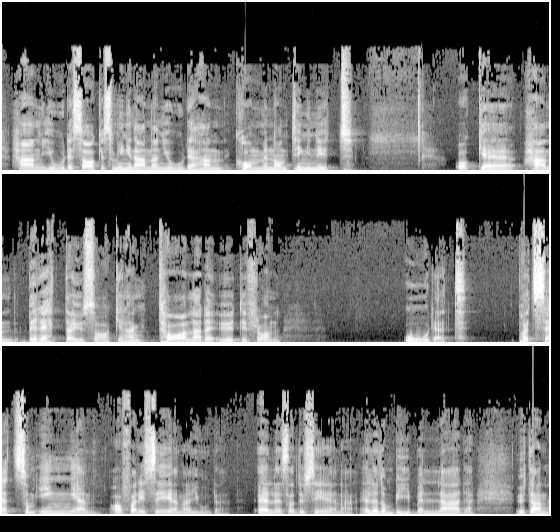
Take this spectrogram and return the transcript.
Han gjorde saker som ingen annan gjorde. Han kom med någonting nytt. Och eh, han berättade ju saker. Han talade utifrån ordet på ett sätt som ingen av fariseerna gjorde. Eller saduceerna, eller de bibellärde. Utan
